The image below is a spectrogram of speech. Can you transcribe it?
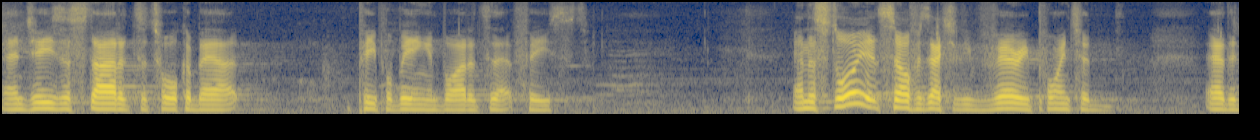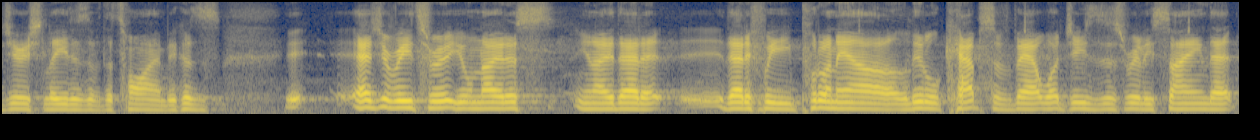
and Jesus started to talk about people being invited to that feast. And the story itself is actually very pointed at the Jewish leaders of the time because it, as you read through it, you'll notice, you know, that, it, that if we put on our little caps about what Jesus is really saying, that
